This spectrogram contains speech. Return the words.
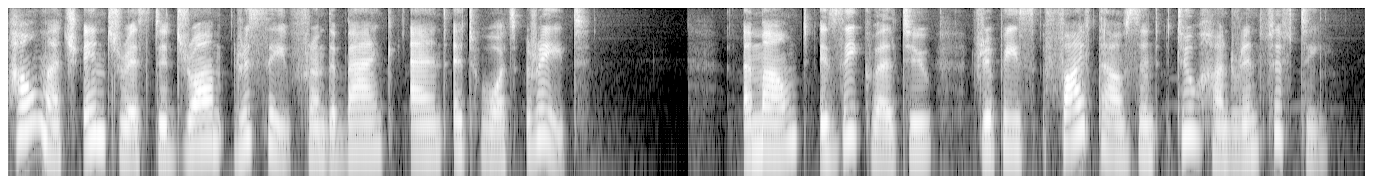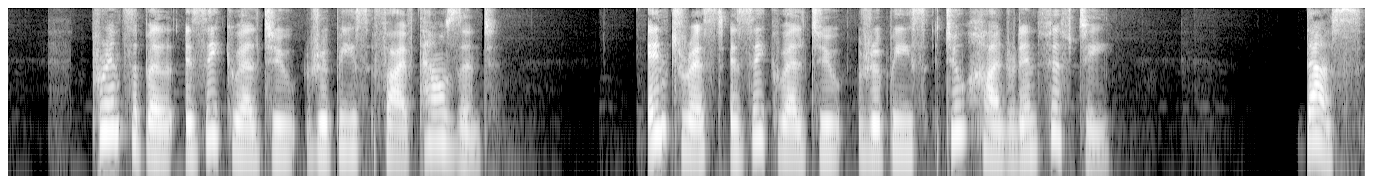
How much interest did Ram receive from the bank and at what rate? Amount is equal to rupees 5250. Principal is equal to rupees 5000. Interest is equal to rupees 250. Thus,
